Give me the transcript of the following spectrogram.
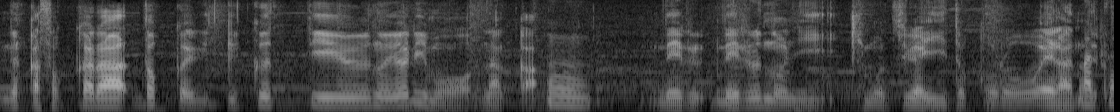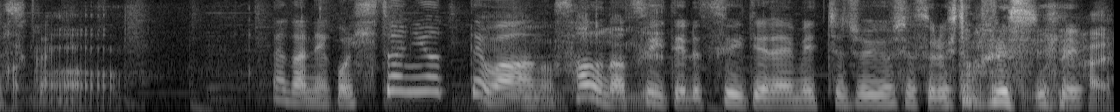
なんかそこからどっか行くっていうのよりもなんかうん寝る寝るのに気持ちがいいところを選んでるかな、まあなんかねこれ人によっては、うんあのサウナついてるついてないめっちゃ重要視する人もいるし、はいはい。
